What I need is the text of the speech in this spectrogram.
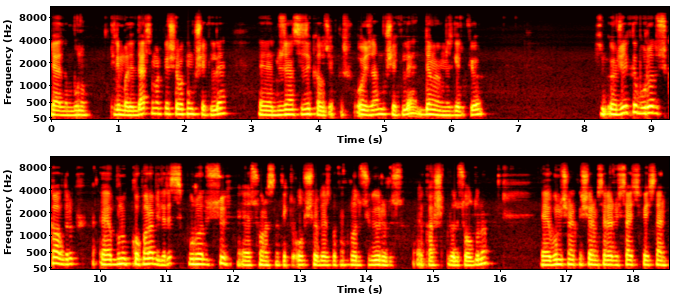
Geldim bunu trim body dersem arkadaşlar bakın bu şekilde e, düzensizlik kalacaktır. O yüzden bu şekilde demememiz gerekiyor. Şimdi öncelikle bu radüsü kaldırıp e, bunu koparabiliriz. Bu radüsü e, sonrasında tekrar oluşturabiliriz. Bakın radüsü görürüz. E, kaçlık radüs olduğunu. E, bunun için arkadaşlar mesela Resize Space'den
